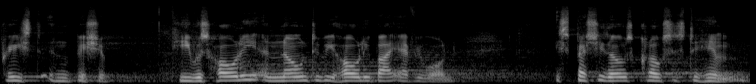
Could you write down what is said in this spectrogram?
priest and bishop. He was holy and known to be holy by everyone, especially those closest to him.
